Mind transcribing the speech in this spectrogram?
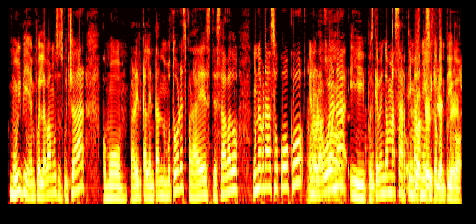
Muy bien, pues la vamos a escuchar como para ir calentando motores para este sábado. Un abrazo, Coco. Un enhorabuena abrazo. y pues que venga más arte y más música siempre, contigo.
